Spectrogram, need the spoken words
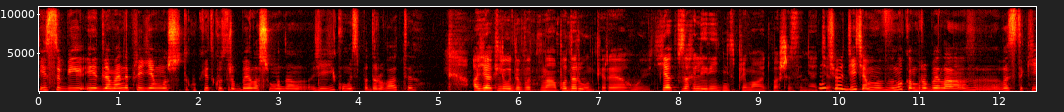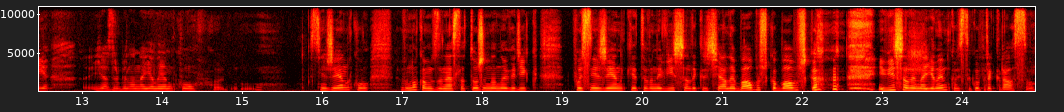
і собі, і для мене приємно, що таку квітку зробила, що можна її комусь подарувати. А як люди от на подарунки реагують? Як взагалі рідні сприймають ваше заняття? Нічого, дітям, внукам робила ось такі, я зробила на ялинку сніжинку, внукам занесла теж на Новий рік по сніжинки, то вони вішали, кричали бабушка, бабушка, і вішали на ялинку ось таку прикрасу.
